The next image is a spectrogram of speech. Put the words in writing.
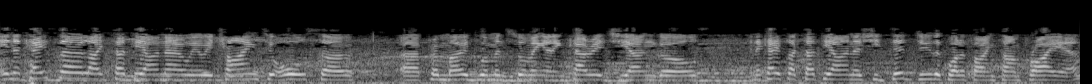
in a case though like Tatiana, where we're trying to also uh, promote women's swimming and encourage young girls, in a case like Tatiana, she did do the qualifying time prior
